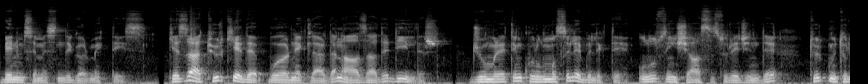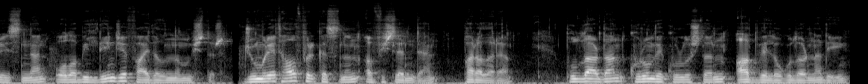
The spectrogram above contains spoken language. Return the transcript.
benimsemesinde görmekteyiz. Keza Türkiye'de bu örneklerden azade değildir. Cumhuriyetin kurulmasıyla birlikte ulus inşası sürecinde Türk mitolojisinden olabildiğince faydalanılmıştır. Cumhuriyet Halk Fırkası'nın afişlerinden paralara, pullardan kurum ve kuruluşların ad ve logolarına değin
